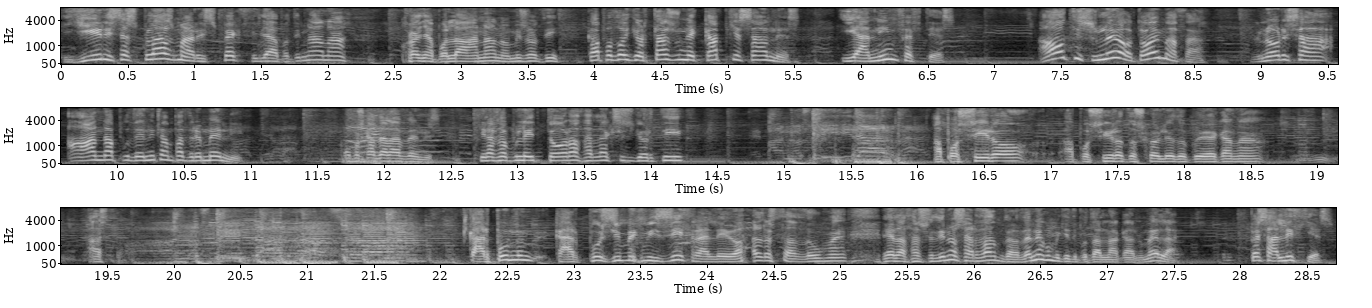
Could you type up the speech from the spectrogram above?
Γύρισε πλάσμα. Respect, φιλιά από την Άννα. Χρόνια πολλά, Άννα. Νομίζω ότι κάπου εδώ γιορτάζουν κάποιες Άνε. Οι ανήμφευτε. Α, ό,τι σου λέω, το έμαθα. Γνώρισα Άννα που δεν ήταν παντρεμένη. Όπως καταλαβαίνεις. Και είναι αυτό που λέει τώρα θα αλλάξεις γιορτή. Αποσύρω, αποσύρω το σχόλιο το οποίο έκανα. Άστο. Καρπού με, καρπούζι με μυζήθρα λέει ο άλλος. Θα δούμε. Έλα, θα σου δίνω σαρδάμ τώρα. Δεν έχουμε και τίποτα άλλο να κάνουμε. Έλα. Πες αλήθειες.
